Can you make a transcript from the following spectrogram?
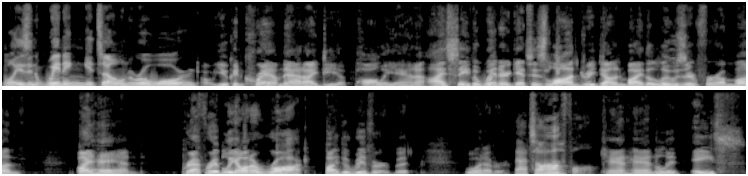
Well, isn't winning its own reward? Oh, you can cram that idea, Pollyanna. I say the winner gets his laundry done by the loser for a month. By hand. Preferably on a rock by the river, but whatever. That's awful. Can't handle it, Ace?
